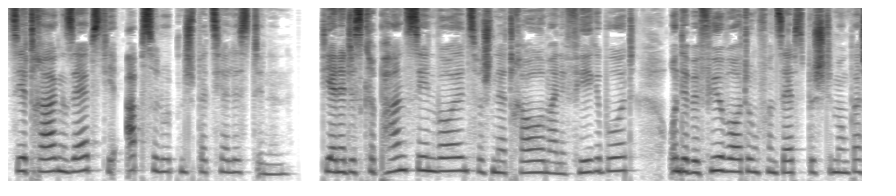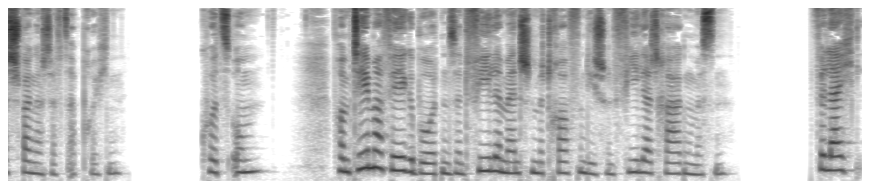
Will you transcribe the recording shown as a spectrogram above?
Sie ertragen selbst die absoluten Spezialistinnen, die eine Diskrepanz sehen wollen zwischen der Trauer um eine Fehlgeburt und der Befürwortung von Selbstbestimmung bei Schwangerschaftsabbrüchen. Kurzum, vom Thema Fehlgeburten sind viele Menschen betroffen, die schon viel ertragen müssen. Vielleicht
